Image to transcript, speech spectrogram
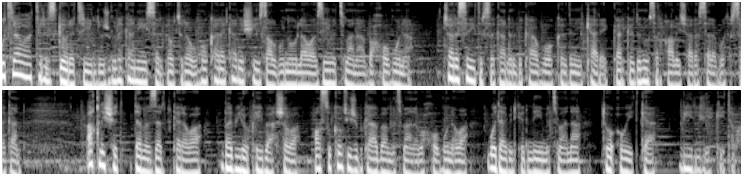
وتراوە ترس گەورەترین دوژمنەکانی سەرکەوتنە و هۆکارەکانیشی زاڵبوون و لاوازی متمانە بەخۆبوونە. چارەسەری ترسەکانت بکە بۆ کردنی کارێک کارکردن و سەرقاڵی چارەسەرە بۆ ترسەکان ئەقلیشت دەمە زەرد بکەرەوە بە بیرۆکەی باشەوە هەڵس و کەوتیش بکە بە متمانە بە خۆبوونەوە بۆ دابینکردنی متمانە تۆ ئەوەیت کە بیری لەکەیتەوە.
